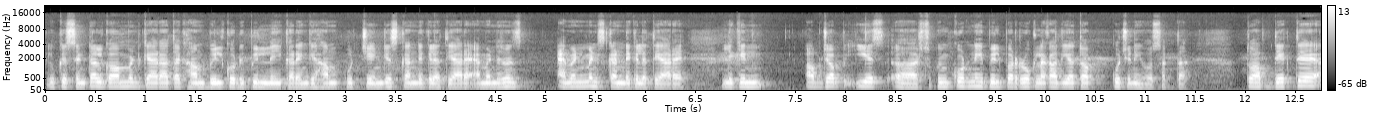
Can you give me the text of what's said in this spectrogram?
क्योंकि सेंट्रल गवर्नमेंट कह रहा था कि हम बिल को रिपील नहीं करेंगे हम कुछ चेंजेस करने के लिए तैयार है अमेंडमेंट्स अमेंडमेंट्स करने के लिए तैयार है। लेकिन अब जब ये सुप्रीम कोर्ट ने बिल पर रोक लगा दिया तो अब कुछ नहीं हो सकता। तो आप देखते हैं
